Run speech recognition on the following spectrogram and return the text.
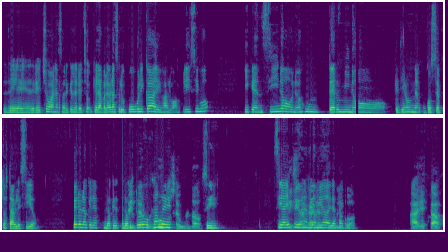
de derecho van a saber que el derecho, que la palabra salud pública es algo amplísimo y que en sí no, no es un término que tiene un concepto establecido. Pero lo que lo que lo que estuve buscando un segundo? sí. Sí, ahí escribió un amigo mío de la facu. Ahí está.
